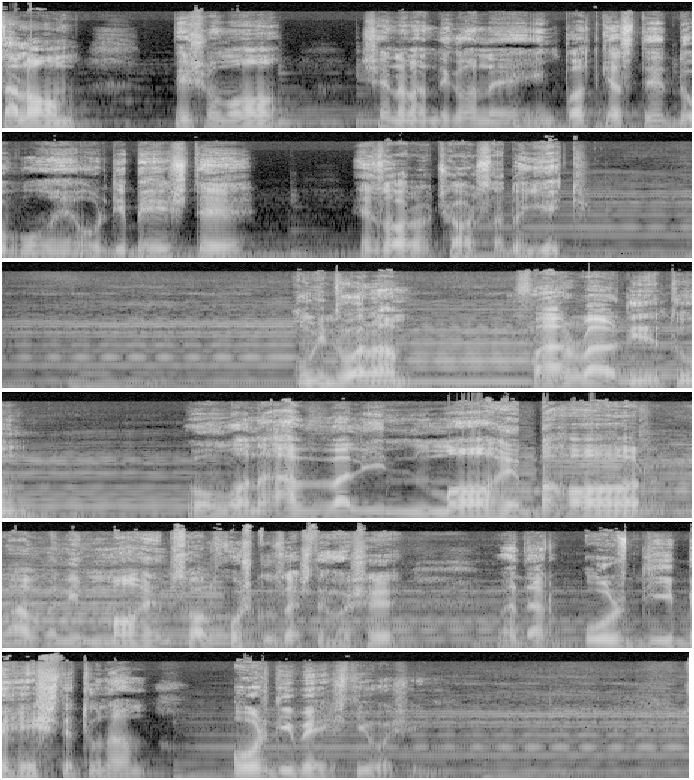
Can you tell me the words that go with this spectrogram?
سلام به شما شنوندگان این پادکست دوم اردیبهشت 1401 امیدوارم فروردینتون به عنوان اولین ماه بهار و اولین ماه امسال خوش گذشته باشه و در اردی بهشتتون هم اردی بهشتی باشید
